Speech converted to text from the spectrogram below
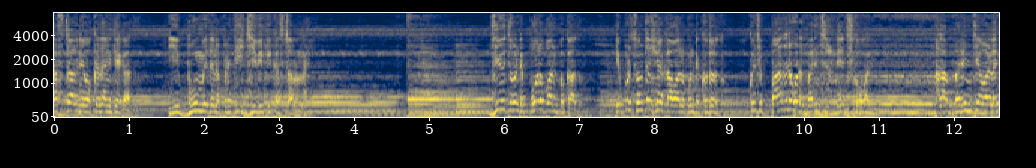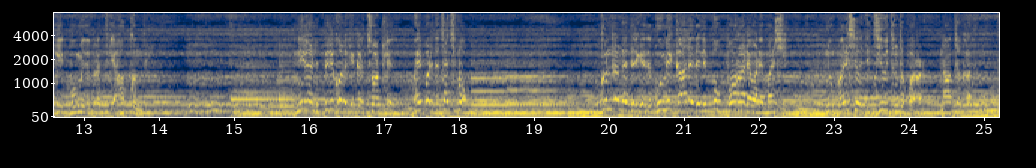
కష్టాలు నీ ఒక్కదానికే కాదు ఈ భూమి మీద ప్రతి జీవికి కష్టాలున్నాయి. జీవితం అంటే పూల పాన్పు కాదు. ఎప్పుడు సంతోషమే కావాలనుకుంటే కుదరదు. కొంచెం బాధను కూడా భరించడం నేర్చుకోవాలి. అలా భరించే వాళ్ళకి భూమి మీద బ్రతికే హక్కు ఉంది. నీలాంటి పిరికోళ్ళకి ఇక్కడ చోట్లేదు భయపడితే చచ్చిపో. గుండ్రంగా తిరిగేది భూమి కాలేదే నిప్పు పోరాడేవాడే మనిషి. నువ్వు మనిషి అయితే జీవితంతో పోరాడు. నాతో కాదు.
